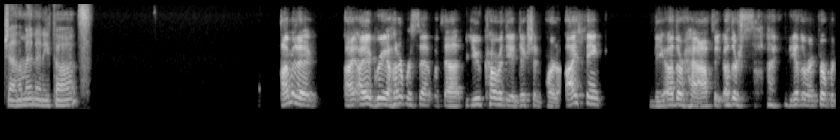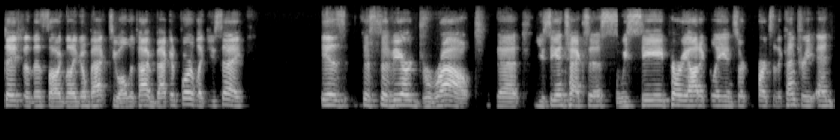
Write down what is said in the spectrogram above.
gentlemen any thoughts I'm gonna. I, I agree 100% with that. You covered the addiction part. I think the other half, the other side, the other interpretation of this song that I go back to all the time, back and forth, like you say, is the severe drought that you see in Texas. We see periodically in certain parts of the country, and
